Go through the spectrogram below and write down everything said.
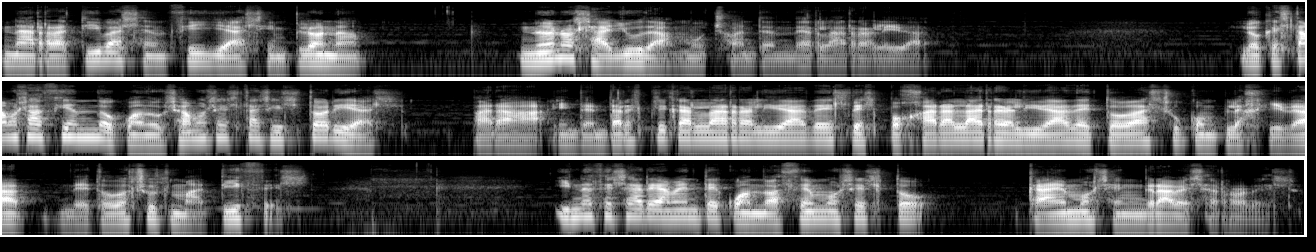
narrativa sencilla, simplona, no nos ayuda mucho a entender la realidad. Lo que estamos haciendo cuando usamos estas historias para intentar explicar la realidad es despojar a la realidad de toda su complejidad, de todos sus matices. Y necesariamente cuando hacemos esto caemos en graves errores.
